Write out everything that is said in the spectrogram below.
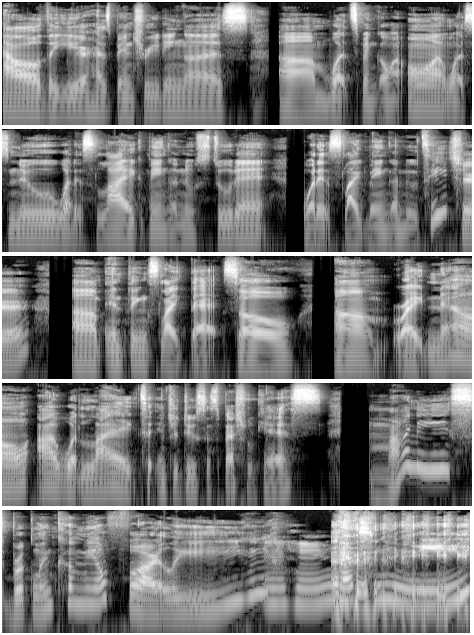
how the year has been treating us, um, what's been going on, what's new, what it's like being a new student, what it's like being a new teacher, um, and things like that. So, um, right now, I would like to introduce a special guest my niece, Brooklyn Camille Farley. Mm-hmm, that's me.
